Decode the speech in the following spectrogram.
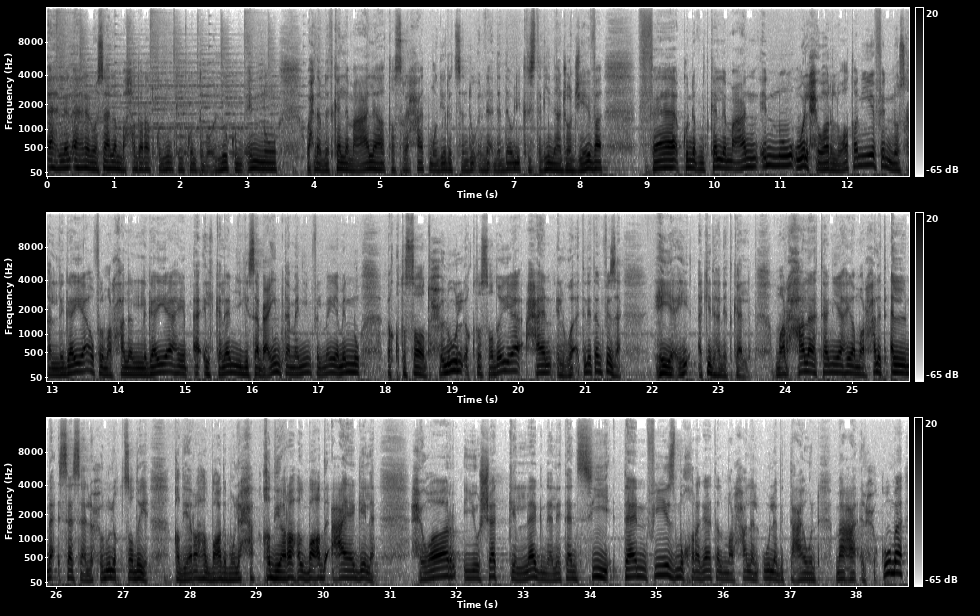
أهلا أهلا وسهلا بحضراتكم. يمكن كنت بقول لكم إنه وإحنا بنتكلم على تصريحات مديرة صندوق النقد الدولي كريستالينا جورجييفا. فكنا بنتكلم عن إنه والحوار الوطني في النسخة اللي جاية أو في المرحلة اللي جاية هيبقى الكلام يجي 70 80% منه اقتصاد حلول اقتصادية حان الوقت لتنفيذها. هي إيه؟ أكيد هنتكلم. مرحلة تانية هي مرحلة المأسسة لحلول اقتصادية. قد يراها البعض ملحة قد يراها البعض عاجلة. حوار يشكل لجنة لتنسيق تنفيذ مخرجات المرحلة الأولى بالتعاون مع الحكومة.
